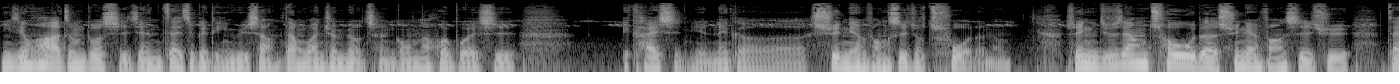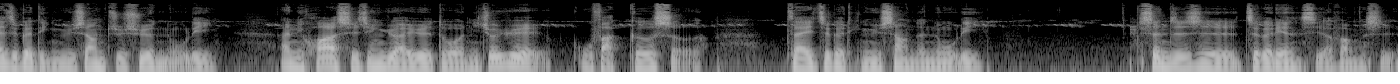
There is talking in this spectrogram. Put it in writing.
你已经花了这么多时间在这个领域上，但完全没有成功，那会不会是一开始你那个训练方式就错了呢？所以你就这样错误的训练方式去在这个领域上继续的努力，啊，你花的时间越来越多，你就越无法割舍在这个领域上的努力，甚至是这个练习的方式，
